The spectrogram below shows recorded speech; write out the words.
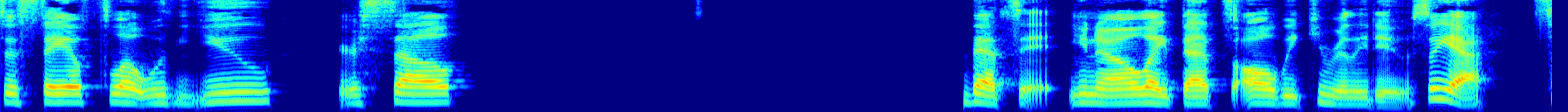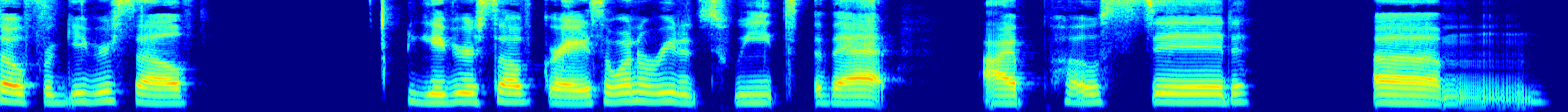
to stay afloat with you yourself that's it, you know, like that's all we can really do. So, yeah, so forgive yourself, give yourself grace. I want to read a tweet that I posted um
